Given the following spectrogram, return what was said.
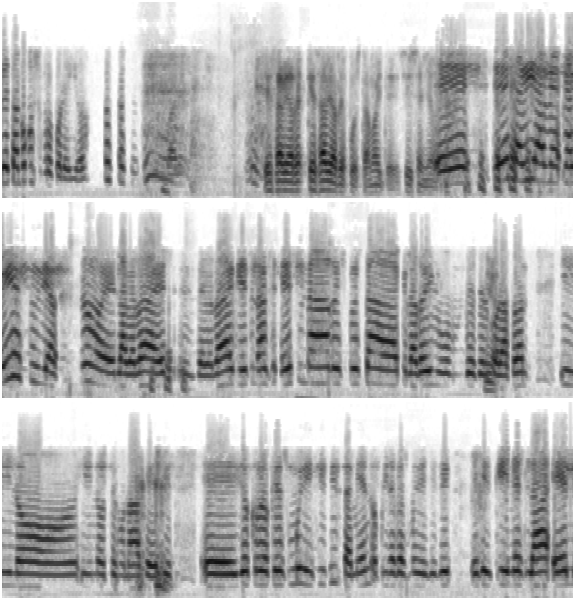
pero tampoco sufro por ello. Vale. ¿Qué sabía, qué sabía respuesta, Maite? Sí, señor. Eh, sabía, me, había estudiado. No, eh, la verdad, es, de verdad que es una, es una respuesta que la doy desde el corazón y no, y no tengo nada que decir. Eh, yo creo que es muy difícil también, opino que es muy difícil decir quién es la él,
